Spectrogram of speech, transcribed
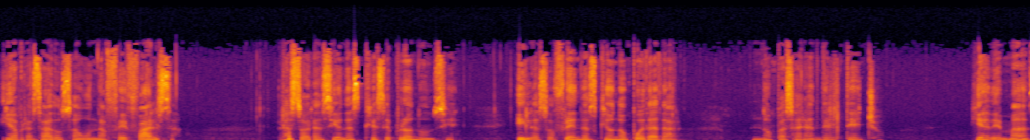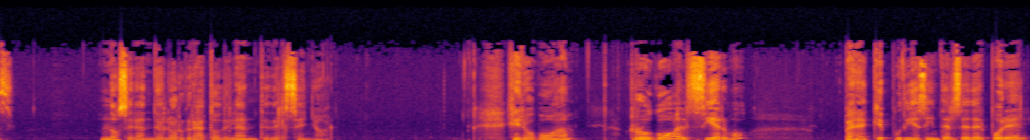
y abrazados a una fe falsa, las oraciones que se pronuncien y las ofrendas que uno pueda dar no pasarán del techo. Y además no serán de olor grato delante del Señor. Jeroboam rogó al siervo para que pudiese interceder por él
